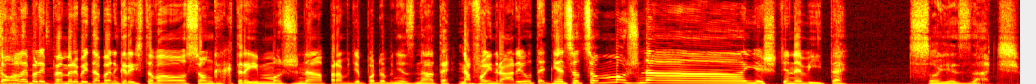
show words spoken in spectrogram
Tohle byli Pam Ribbit a Ben Kristovo, song, který možná pravděpodobně znáte. Na Fine Radio teď něco, co možná ještě nevíte. Co je zač?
